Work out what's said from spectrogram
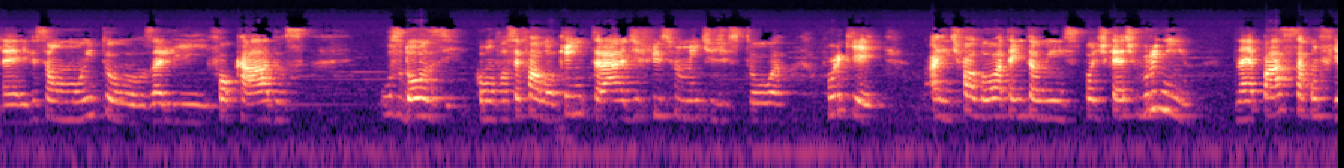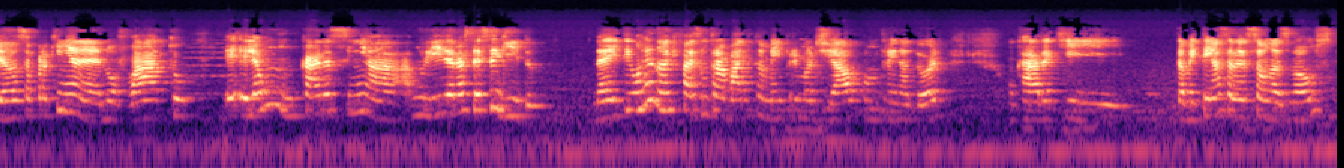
É, eles são muitos ali focados. Os 12, como você falou, quem entrar dificilmente destoa. Por quê? A gente falou até então em podcast Bruninho, né? Passa essa confiança para quem é novato. Ele é um cara assim, um líder a ser seguido. Né? E tem o Renan que faz um trabalho também primordial como treinador, um cara que também tem a seleção nas mãos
